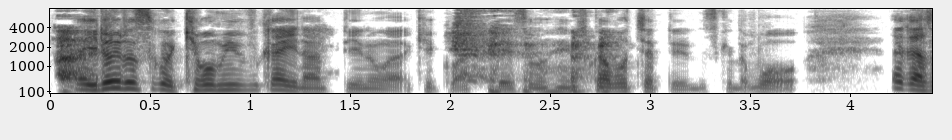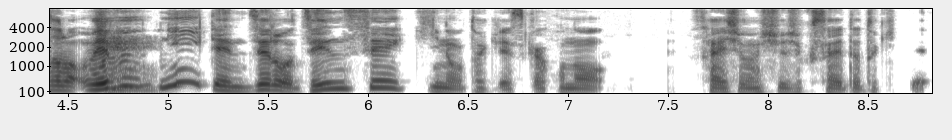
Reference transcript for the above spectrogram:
はいいろいろすごい興味深いなっていうのが結構あって、その辺深掘っちゃってるんですけども、だからそのうん Web2.0 全盛期の時ですか、この最初の就職された時って。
